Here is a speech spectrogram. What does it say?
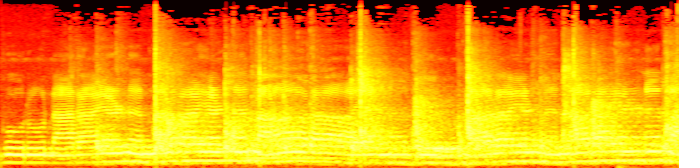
गुरु नारायण नारायण नारायण, गुरु नारायण नारायण नारायण।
